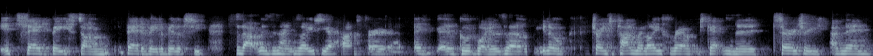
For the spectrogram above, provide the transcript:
it said based on bed availability. So that was an anxiety I had for a, a, good while as well. You know, trying to plan my life around getting the surgery, and then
